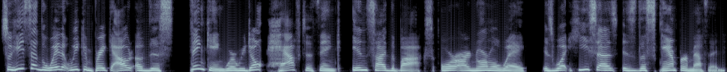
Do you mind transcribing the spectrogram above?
So he said the way that we can break out of this thinking where we don't have to think inside the box or our normal way is what he says is the scamper method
